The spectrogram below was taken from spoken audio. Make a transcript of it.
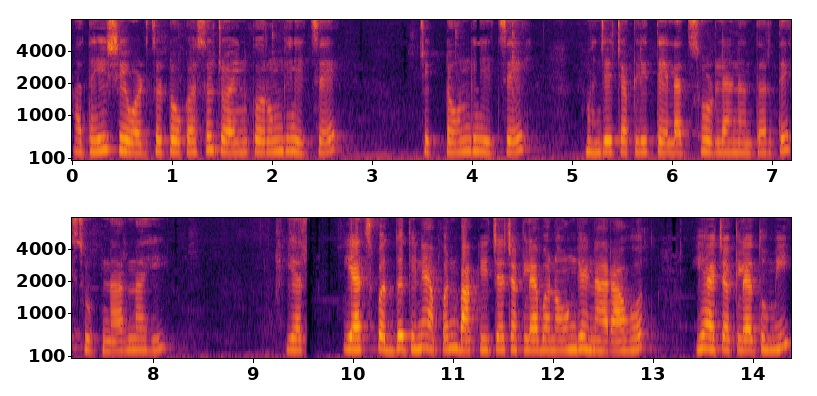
आता हे शेवटचं टोक असं जॉईन करून घ्यायचं चिकटवून घ्यायचे. म्हणजे चकली तेलात सोडल्यानंतर ते सुटणार नाही. याच याच पद्धतीने आपण बाकीच्या चकल्या बनवून घेणार आहोत. ह्या चकल्या तुम्ही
